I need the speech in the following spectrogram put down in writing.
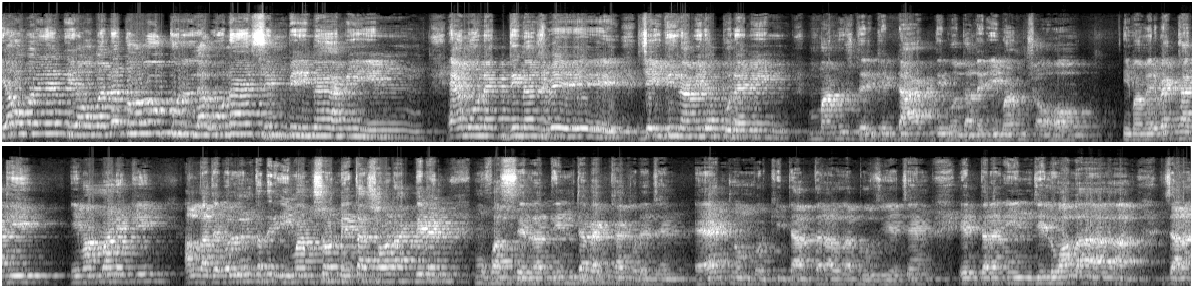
ইয়াউমা ইয়াতি ইয়াউমা নাদউ কুল্লা উনাসিন বিইমামিন এমন একদিন আসবে যেই দিন আমি রব্বুল আলামিন মানুষদেরকে ডাক দিব তাদের ইমাম সহ ইমামের ব্যাখ্যা কি? ইমাম মানে কি? আল্লাহ যে বললেন, তাদের ইমাম সহ নেতা সহ ডাক দিবেন। মুফাসসিররা তিনটা ব্যাখ্যা করেছেন। এক নম্বর কিতাব দ্বারা আল্লাহ বুঝিয়েছেন, এর দ্বারা ইনজিলওয়ালা, যারা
